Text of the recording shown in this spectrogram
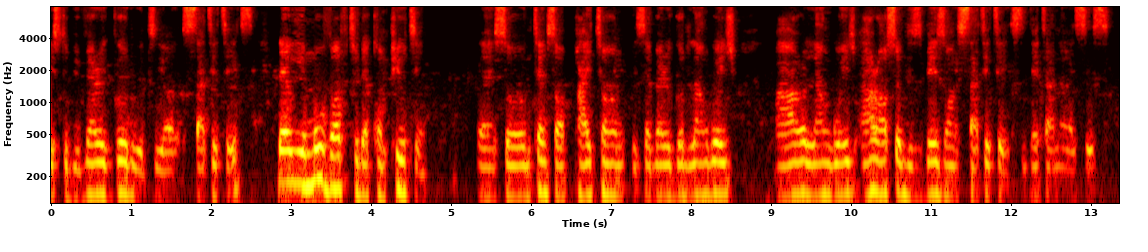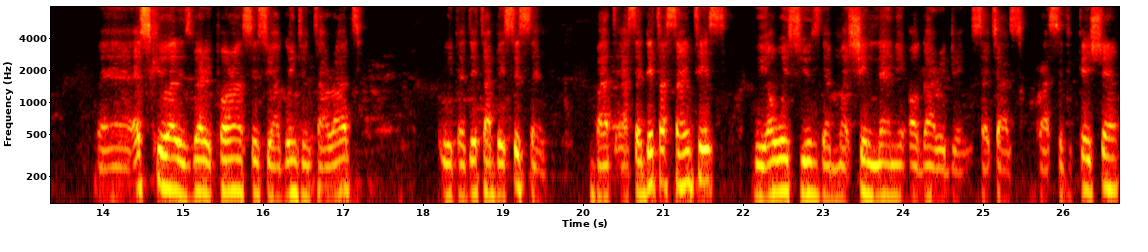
is to be very good with your statistics. Then you move off to the computing. Uh, so in terms of Python, it's a very good language. R language, R also is based on statistics, data analysis. Uh, SQL is very important since you are going to interact with a database system. But as a data scientist, we always use the machine learning algorithms such as classification,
